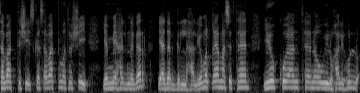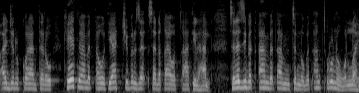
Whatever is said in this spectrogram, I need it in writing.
ሰባት ሺህ እስከ ሰባት መቶ ሺህ የሚያህል ነገር ያደርግልሃል። የውም ልቅያማ ስትሄድ ይህ እኮ ያንተ ነው ይሉሃል። ሁሉ አጅር እኮ ያንተ ነው። ከየት ነው ያመጣሁት? ያቺ ብር ሰደቃ ያወጣሃት ይልሃል። ስለዚህ በጣም በጣም እንትን ነው በጣም ጥሩ ነው ወላሂ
